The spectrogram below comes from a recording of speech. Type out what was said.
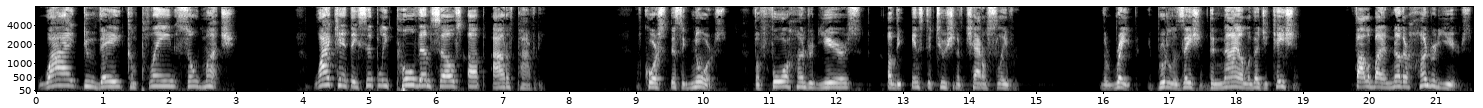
Why do they complain so much? Why can't they simply pull themselves up out of poverty? Of course, this ignores the 400 years of the institution of chattel slavery, the rape and brutalization, denial of education, followed by another hundred years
